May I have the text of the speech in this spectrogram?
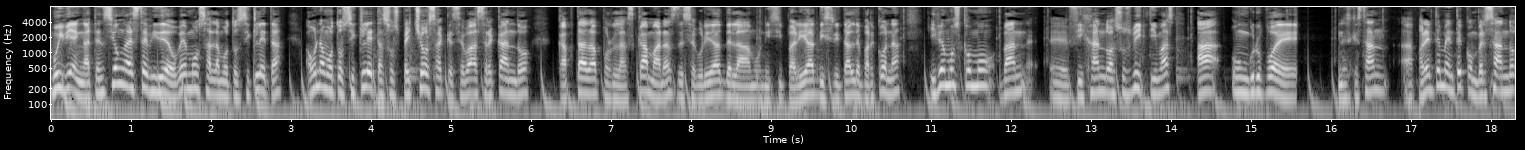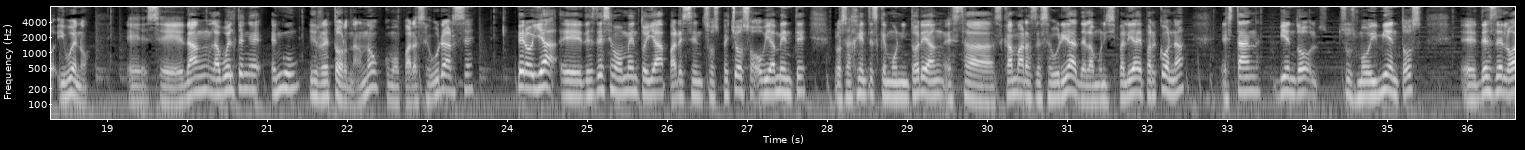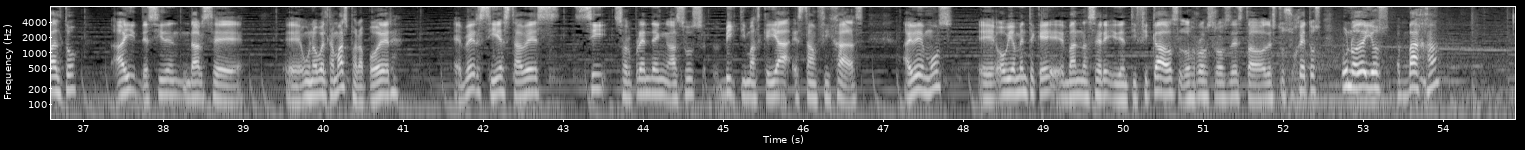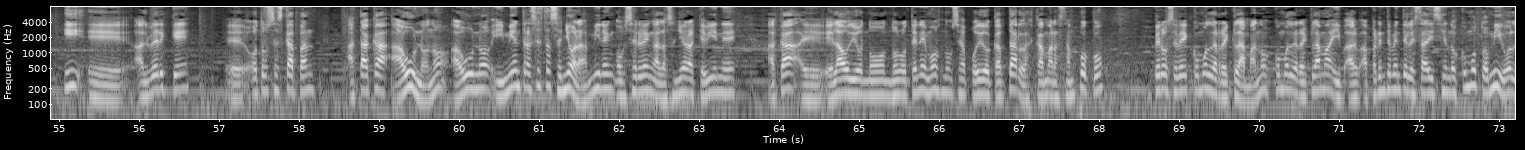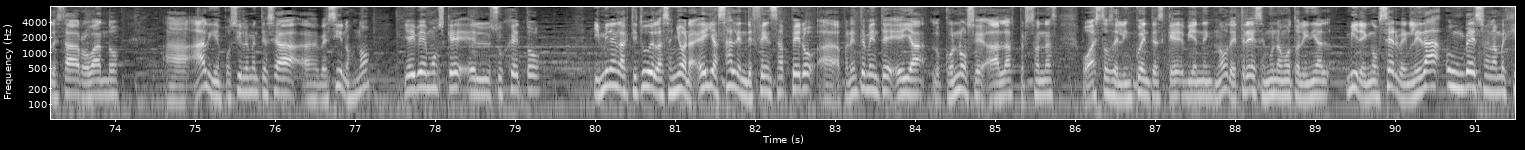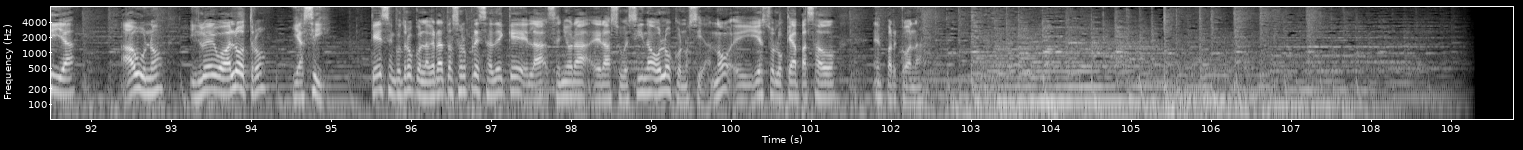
Muy bien, atención a este video, vemos a la motocicleta, a una motocicleta sospechosa que se va acercando, captada por las cámaras de seguridad de la Municipalidad Distrital de Parcona, y vemos cómo van eh, fijando a sus víctimas a un grupo de que están aparentemente conversando y bueno, eh, se dan la vuelta en, en U y retornan, ¿no? Como para asegurarse pero ya eh, desde ese momento ya parecen sospechosos. Obviamente los agentes que monitorean estas cámaras de seguridad de la municipalidad de Parcona están viendo sus movimientos eh, desde lo alto. Ahí deciden darse eh, una vuelta más para poder ver si esta vez sí sorprenden a sus víctimas que ya están fijadas. Ahí vemos obviamente que van a ser identificados los rostros de, de estos sujetos. Uno de ellos baja y eh, al ver que eh, otros escapan, ataca a uno, ¿no? A uno. Y mientras esta señora, miren, observen a la señora que viene acá. Eh, el audio no, no lo tenemos, no se ha podido captar, las cámaras tampoco. Pero se ve cómo le reclama, ¿no? Cómo le reclama y aparentemente le está diciendo cómo tu amigo le está robando a alguien, posiblemente sea vecinos, ¿no? Y ahí vemos que el sujeto y miren la actitud de la señora. Ella sale en defensa, pero ah, aparentemente ella lo conoce a las personas o a estos delincuentes que vienen ¿no? de tres en una moto lineal. Miren, observen, le da un beso en la mejilla a uno y luego al otro y así. Que se encontró con la grata sorpresa de que la señora era su vecina o lo conocía, ¿no? Y eso es lo que ha pasado en Parcona.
